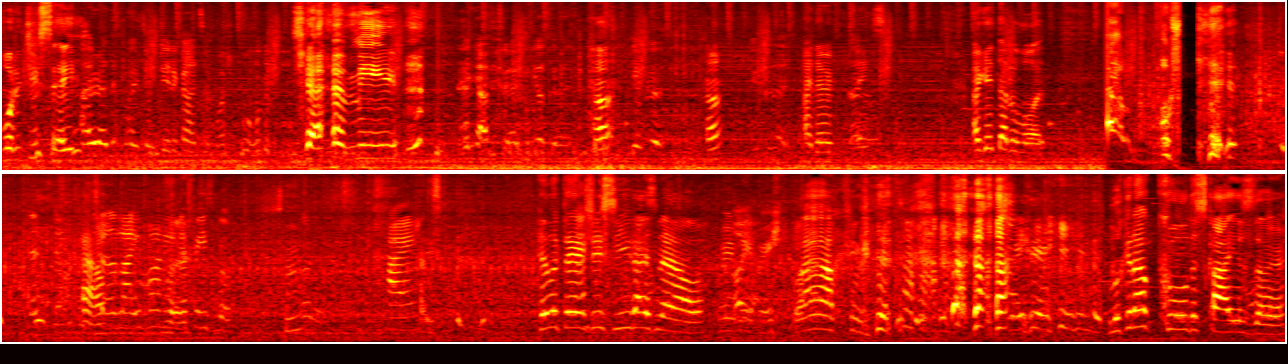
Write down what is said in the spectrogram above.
what did you say? I'd rather buy some data cards and watch porn. Yeah, me. I'm good. You're good. Huh? You're good. Huh? You're good. I know. Thanks. I get that a lot. Oh shit. Let's take a Ow. picture live on Where? your Facebook. Hmm? Hi. Hey, look, they actually see you guys now. Wait, wait, wait. Wow. Wait, wait. Look at how cool the sky is, though.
